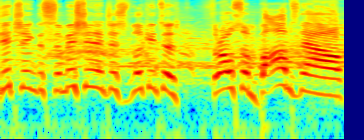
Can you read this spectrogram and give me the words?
Ditching the submission and just looking to throw some bombs now.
